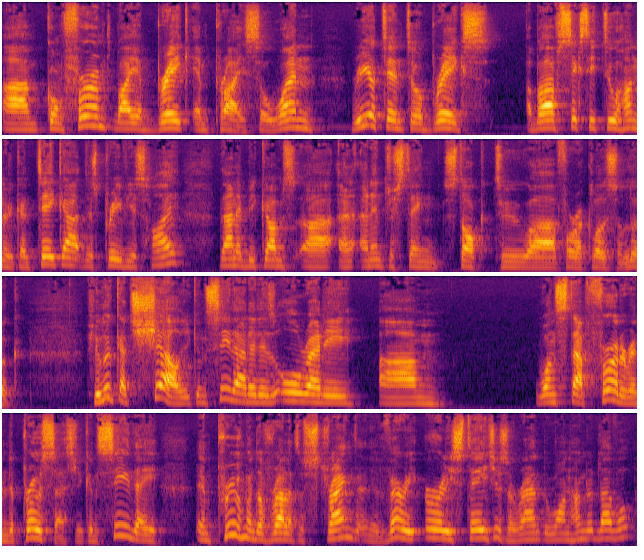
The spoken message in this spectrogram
um, confirmed by a break in price. So when Rio Tinto breaks above 6200, can take out this previous high, then it becomes uh, an interesting stock to, uh, for a closer look. If you look at Shell, you can see that it is already um, one step further in the process. You can see the improvement of relative strength in the very early stages around the 100 level.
